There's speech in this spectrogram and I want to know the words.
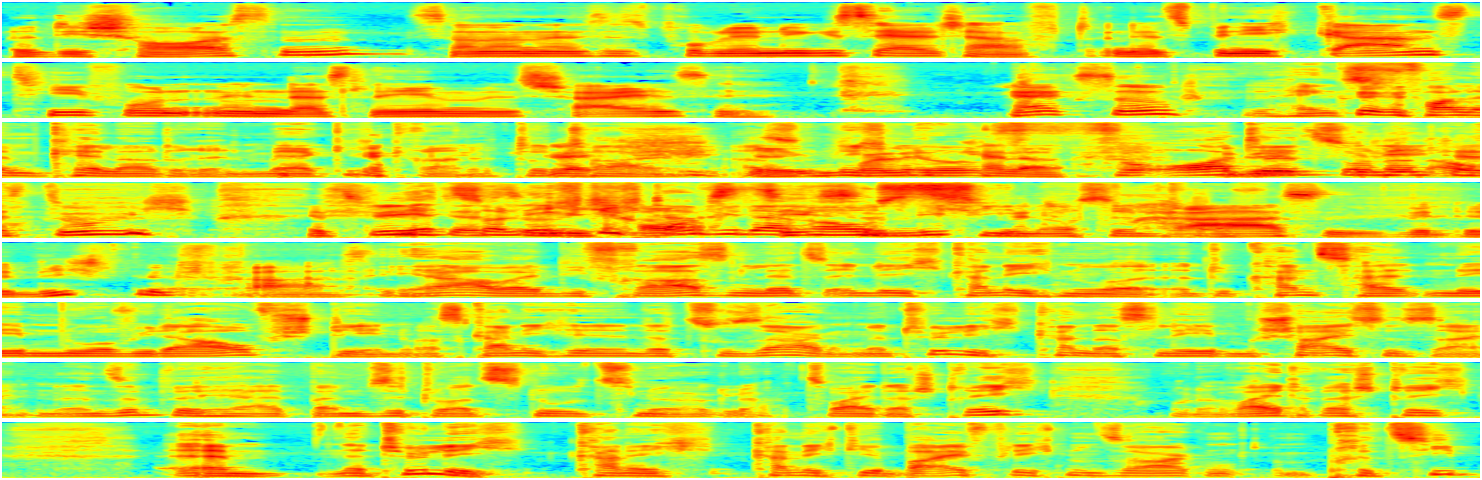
oder die Chancen, sondern es ist das Problem die Gesellschaft. Und jetzt bin ich ganz tief unten in das Leben ist scheiße. Merkst du? Du hängst voll im Keller drin, merke ich gerade, total. Also nicht nur verortet, sondern auch. Du mich, jetzt will ich, jetzt soll ich dich da wieder rausziehen aus den Phrasen, bitte, nicht mit Phrasen. Ja, aber die Phrasen letztendlich kann ich nur, du kannst halt neben nur wieder aufstehen. Was kann ich denn dazu sagen? Natürlich kann das Leben scheiße sein. Dann sind wir hier halt beim Situationsnörgler. Zweiter Strich oder weiterer Strich. Ähm, natürlich kann ich, kann ich dir beipflichten und sagen, im Prinzip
